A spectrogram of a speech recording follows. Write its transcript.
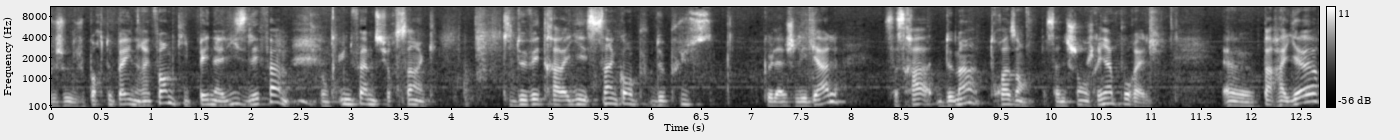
je ne porte pas une réforme qui pénalise les femmes. Donc une femme sur cinq qui devait travailler cinq ans de plus que l'âge légal, ça sera demain trois ans. Ça ne change rien pour elle. Euh, par ailleurs,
